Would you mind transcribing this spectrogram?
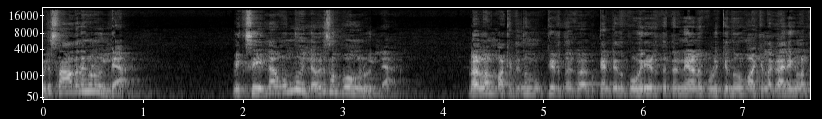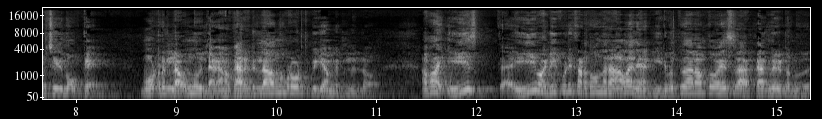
ഒരു സാധനങ്ങളും ഇല്ല മിക്സി ഇല്ല ഒന്നുമില്ല. ഒരു സംഭവങ്ങളും ഇല്ല വെള്ളം ബക്കറ്റിൽ നിന്ന് മുക്കിയെടുത്ത് ബക്കറ്റിൽ നിന്ന് കോരി എടുത്തിട്ട് തന്നെയാണ് കുളിക്കുന്നതും ബാക്കിയുള്ള കാര്യങ്ങളൊക്കെ ചെയ്യുന്നതും ഒക്കെ. മോട്ടറില്ല ഒന്നുമില്ല. കാരണം കറണ്ട് ഇല്ലാതൊന്നും പ്രവർത്തിപ്പിക്കാൻ പറ്റില്ലല്ലോ. അപ്പൊ ഈ ഈ വഴി കൂടി കടന്നു വന്ന ഒരാളാണ് ഞാൻ. ഇരുപത്തിനാലാമത്തെ വയസ്സിലാണ് കറണ്ട് കിട്ടുന്നത്.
